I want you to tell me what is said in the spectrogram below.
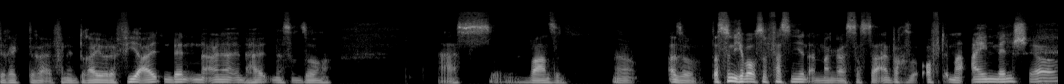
direkt drei, von den drei oder vier alten Bänden einer enthalten ist und so. Das ist äh, Wahnsinn. Ja. Also, das finde ich aber auch so faszinierend an Mangas, dass da einfach so oft immer ein Mensch ja,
